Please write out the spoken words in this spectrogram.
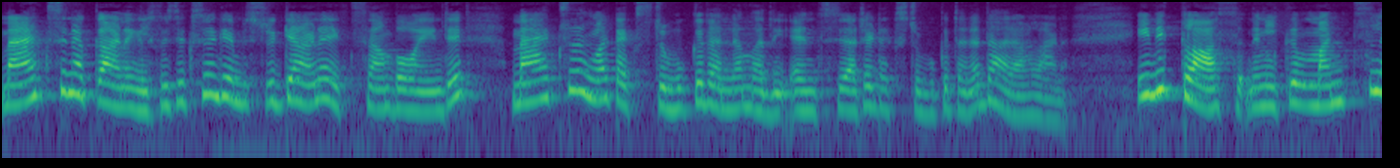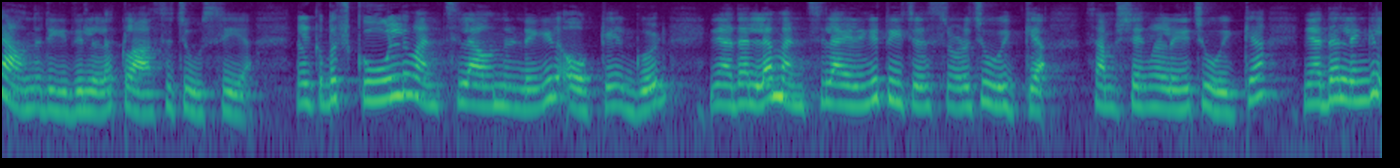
മാത്സിനൊക്കെ ആണെങ്കിൽ ഫിസിക്സിനും കെമിസ്ട്രിക്കാണ് എക്സാം പോയിന്റ് മാത്സ് നിങ്ങളെ ടെക്സ്റ്റ് ബുക്ക് തന്നെ മതി. N C R T text book തന്നെ ധാരാളമാണ്. ഇനി ക്ലാസ് നിങ്ങൾക്ക് മനസ്സിലാവുന്ന രീതിയിലുള്ള ക്ലാസ് ചൂസ് ചെയ്യുക നിങ്ങൾക്കിപ്പോൾ സ്കൂളിൽ മനസ്സിലാവുന്നുണ്ടെങ്കിൽ ഓക്കെ ഗുഡ് ഇനി അതല്ല മനസ്സിലായില്ലെങ്കിൽ ടീച്ചേഴ്സിനോട് ചോദിക്കുക സംശയങ്ങളുണ്ടെങ്കിൽ ചോദിക്കുക ഇനി അതല്ലെങ്കിൽ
